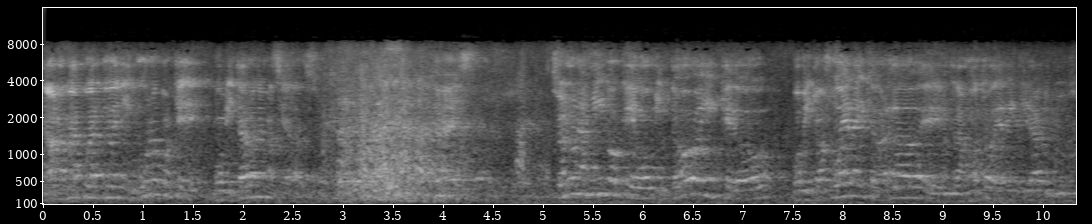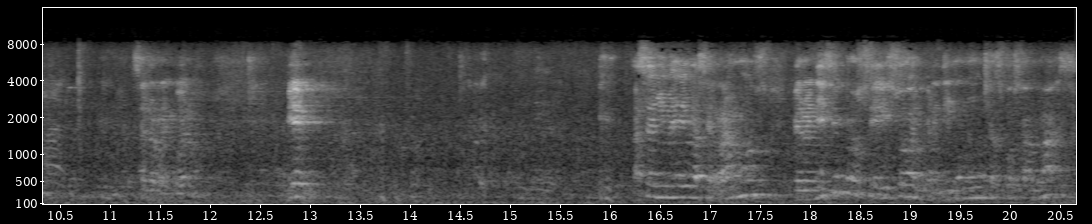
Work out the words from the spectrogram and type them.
No, no me acuerdo de ninguno porque vomitaron Solo un amigo que vomitó y quedó, vomitó afuera y quedó al lado de la moto de Tirado. Se lo recuerdo. Bien. Hace año y medio la cerramos, pero en ese proceso emprendimos muchas cosas más.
